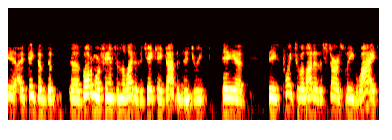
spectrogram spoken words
I think the, the, the, Baltimore fans, in the light of the J.K. Dobbins injury, they uh, they point to a lot of the stars league wide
